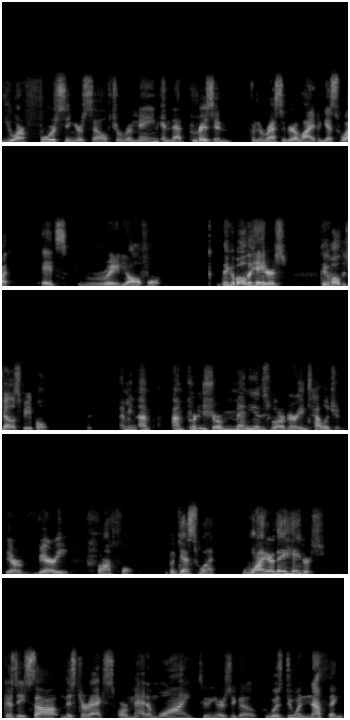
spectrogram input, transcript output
you are forcing yourself to remain in that prison for the rest of your life. And guess what? It's really awful. Think of all the haters. Think of all the jealous people. I mean, I'm I'm pretty sure many of these people are very intelligent. They are very thoughtful. But guess what? Why are they haters? Because they saw Mr. X or Madam Y two years ago who was doing nothing,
